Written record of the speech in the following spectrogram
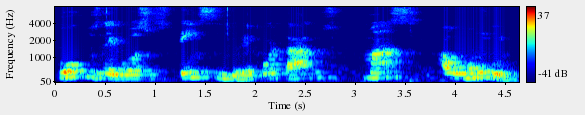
poucos negócios têm sido reportados, mas ao longo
